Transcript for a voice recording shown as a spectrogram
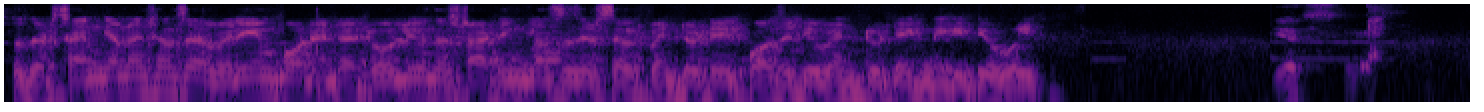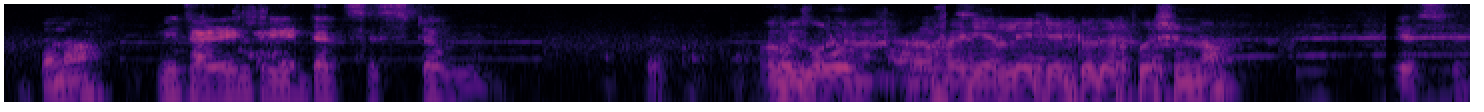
So that sign conventions are very important. I told you in the starting classes itself when to take positive, when to take negative. will. Yes, sir. You know? Means I didn't read that system. Hope you got a rough idea related to that question now. Yes, sir.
